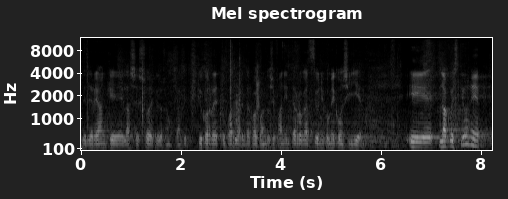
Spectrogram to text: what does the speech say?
vedere anche l'assessore, credo sia anche più corretto parlare da qua quando si fanno interrogazioni come consiglieri. E la questione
